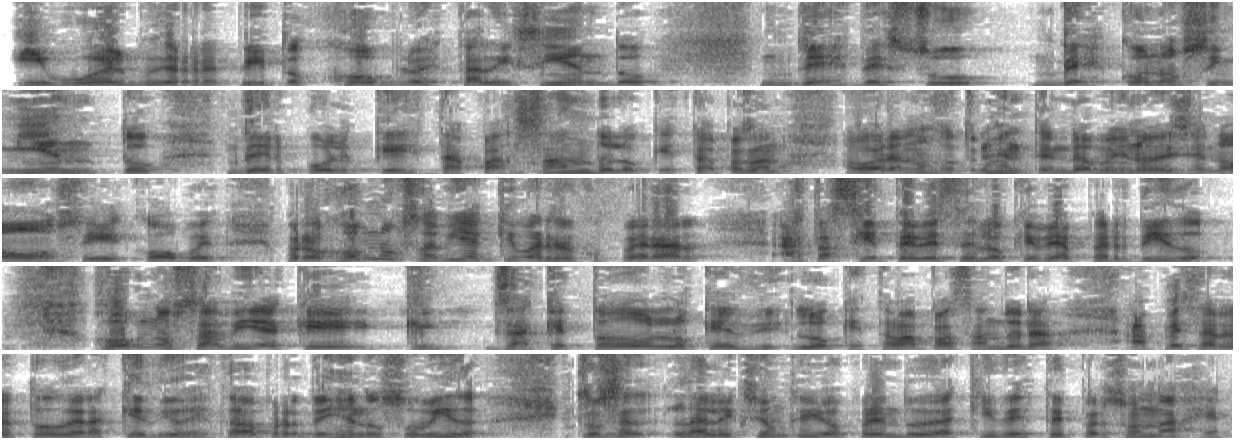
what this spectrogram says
Y vuelvo y repito, Job lo está diciendo desde su desconocimiento del por qué está pasando lo que está pasando. Ahora nosotros entendemos y uno dice, no, sí, Job, pero Job no sabía que iba a recuperar hasta siete veces lo que había perdido. Job no sabía que, que, que todo lo que, lo que estaba pasando era, a pesar de todo, era que Dios estaba protegiendo su vida. Entonces, la lección que yo aprendo de aquí, de este personaje,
